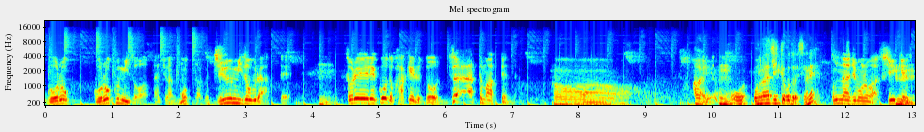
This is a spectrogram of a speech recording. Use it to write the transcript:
5、6、5、6溝は、あ、違うの、もっとある。10溝ぐらいあって、うん。それレコードかけると、ずーっと回ってんだよ。ああ。はい、うんお。同じってことですよね。同じものはシーケンス。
